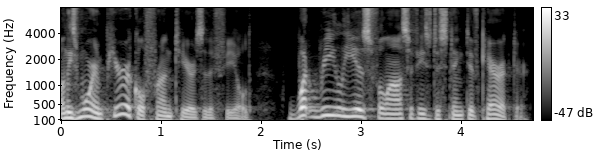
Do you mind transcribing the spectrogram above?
On these more empirical frontiers of the field, what really is philosophy's distinctive character?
